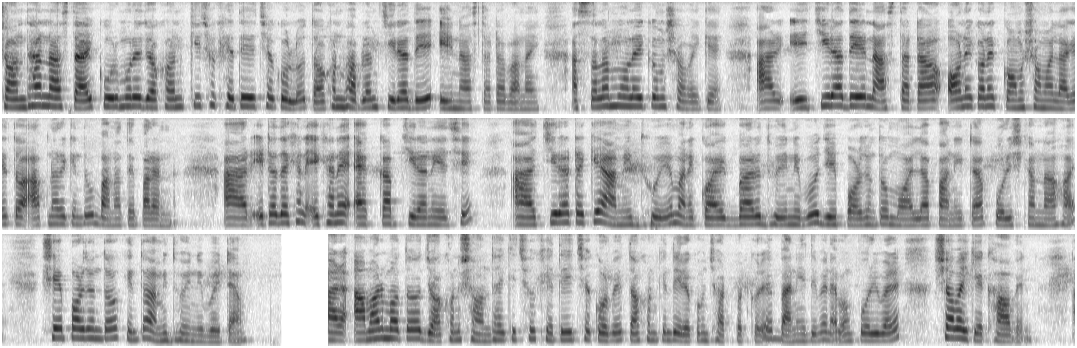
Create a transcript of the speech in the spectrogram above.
সন্ধ্যার নাস্তায় কুরমুরে যখন কিছু খেতে ইচ্ছে করল, তখন ভাবলাম চিরা দিয়ে এই নাস্তাটা বানাই। আসসালামু আলাইকুম সবাইকে। আর এই চিরা দিয়ে নাস্তাটা অনেক অনেক কম সময় লাগে, তো আপনারা কিন্তু বানাতে পারেন না। আর এটা দেখেন, এখানে এক কাপ চিরা নিয়েছি। আর চিরাটাকে আমি ধুয়ে মানে কয়েকবার ধুয়ে নেব, যে পর্যন্ত ময়লা পানিটা পরিষ্কার না হয়, সে পর্যন্ত কিন্তু আমি ধুয়ে নেব এটা। আর আমার মতো যখন সন্ধ্যায় কিছু খেতে ইচ্ছে করবে, তখন কিন্তু এরকম ঝটপট করে বানিয়ে দিবেন এবং পরিবারে সবাইকে খাওয়াবেন।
